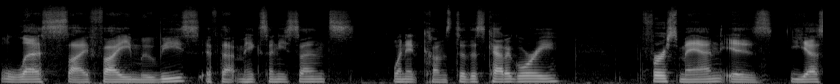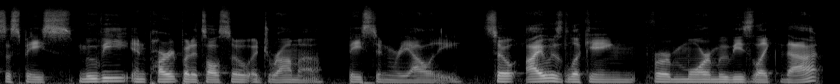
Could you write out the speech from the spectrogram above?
less sci-fi movies, if that makes any sense. When it comes to this category, First Man is yes a space movie in part, but it's also a drama based in reality. So I was looking for more movies like that,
